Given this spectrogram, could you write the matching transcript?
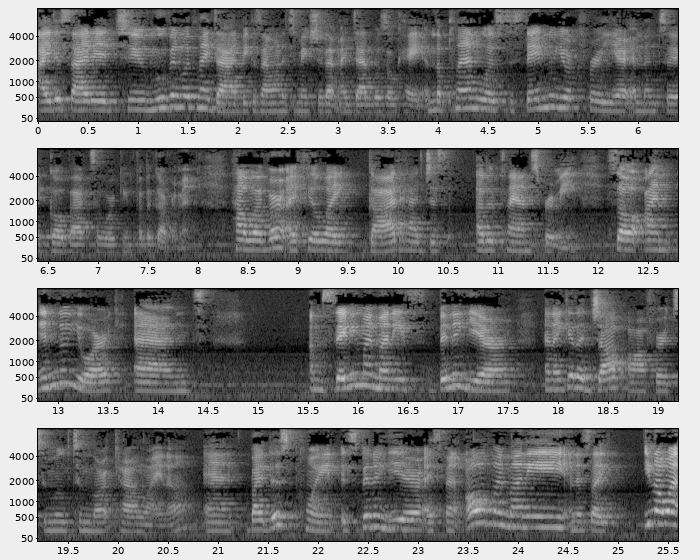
I decided to move in with my dad because I wanted to make sure that my dad was okay. And the plan was to stay in New York for a year and then to go back to working for the government. However, I feel like God had just other plans for me. So I'm in New York and I'm saving my money. It's been a year, and I get a job offer to move to North Carolina. And by this point, it's been a year. I spent all of my money, and it's like, you know what?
